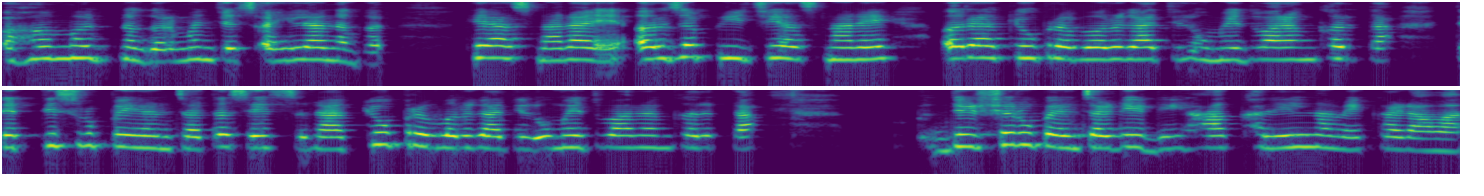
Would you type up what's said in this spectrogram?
अहमदनगर म्हणजेच अहिलानगर हे असणार आहे. अर्ज फी जी असणार आहे अराखीव प्रवर्गातील उमेदवारांकरता तेहतीस रुपयांचा तसेच राखीव प्रवर्गातील उमेदवारांकरता दीडशे रुपयांचा डीडी हा खालील नावे काढावा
